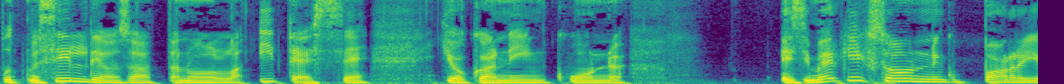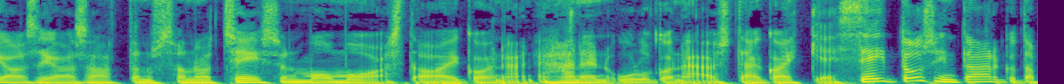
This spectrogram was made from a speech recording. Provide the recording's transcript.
Mutta mä silti on saattanut olla itse se, joka niin kuin, Esimerkiksi on niin pari asiaa saattanut sanoa Jason Momoasta aikoinaan ja hänen ulkonäöstä ja kaikkea. Se ei tosin tarkoita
